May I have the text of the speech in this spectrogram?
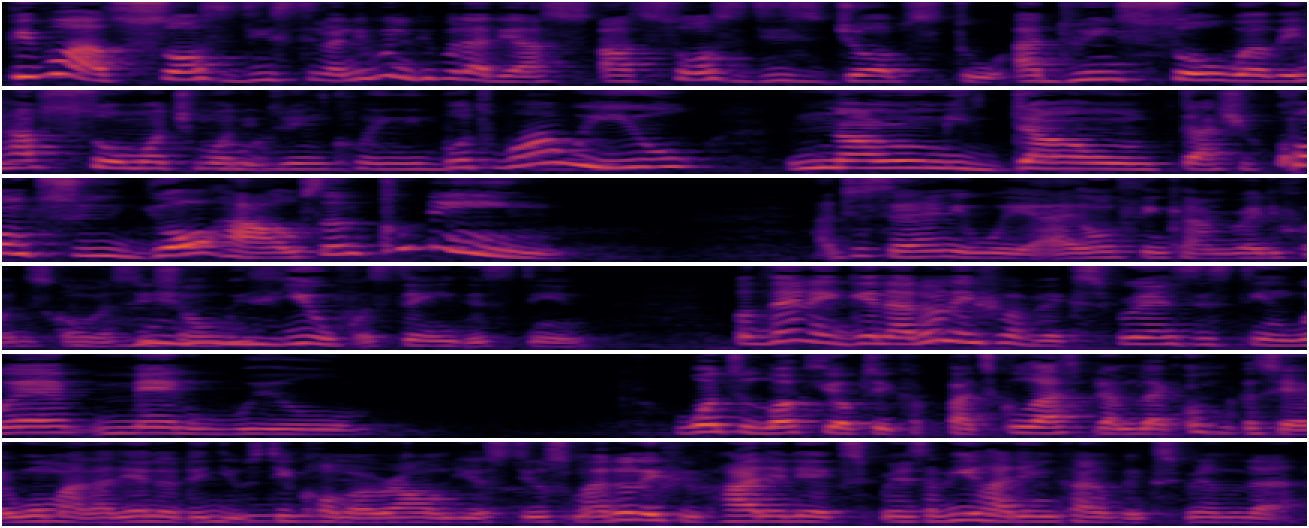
People outsource this thing and even the people that they out- outsource these jobs to are doing so well. They have so much money doing cleaning. But why will you narrow me down that you come to your house and clean i just said anyway i don't think i'm ready for this conversation with you for saying this thing but then again i don't know if you have experienced this thing where men will want to lock you up to a particular speed. I'm like, oh, because you're a woman. At the end of the day, you still come around. You're still smart. I don't know if you've had any experience. Have you had any kind of experience that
